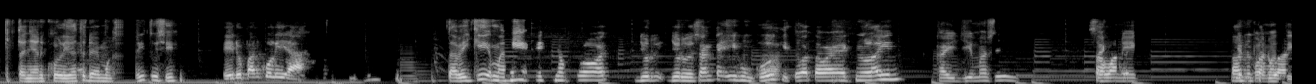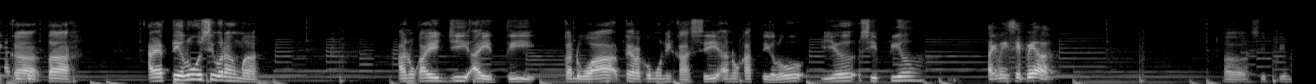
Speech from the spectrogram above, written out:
Pertanyaan kuliah tuh udah emang itu sih. Kehidupan kuliah. Tapi ki mana ek nyokot jur, jurusan TI hungkul gitu atau ek lain? Kaiji masih teknik tahun informatika tah aya tilu sih orang mah anu kahiji IT kedua telekomunikasi anu katilu ieu sipil Teknik sipil. eh sipil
